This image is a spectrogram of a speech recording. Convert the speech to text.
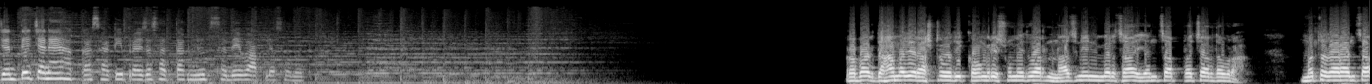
जनतेच्या न्याय हक्कासाठी प्रजासत्ताक न्यूज सदैव आपल्यासोबत. प्रभाग दहामध्ये राष्ट्रवादी काँग्रेस उमेदवार नाजनीन मिर्झा यांचा प्रचार दौरा. मतदारांचा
